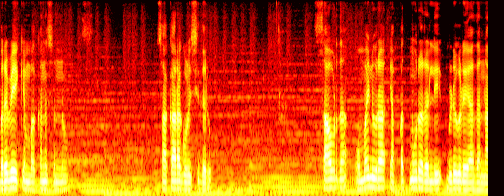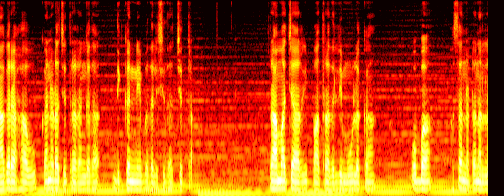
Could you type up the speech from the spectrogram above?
ಬರಬೇಕೆಂಬ ಕನಸನ್ನು ಸಾಕಾರಗೊಳಿಸಿದರು. ಸಾವಿರದ ಒಂಬೈನೂರ ಎಪ್ಪತ್ತ್ಮೂರರಲ್ಲಿ ಬಿಡುಗಡೆಯಾದ ನಾಗರಹಾವು ಕನ್ನಡ ಚಿತ್ರರಂಗದ ದಿಕ್ಕನ್ನೇ ಬದಲಿಸಿದ ಚಿತ್ರ. ರಾಮಾಚಾರಿ ಪಾತ್ರದಲ್ಲಿ ಮೂಲಕ ಒಬ್ಬ ಹೊಸ ನಟನಲ್ಲ,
